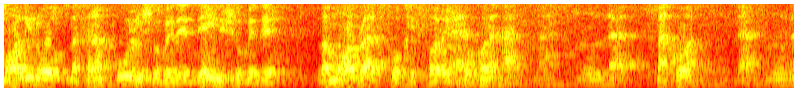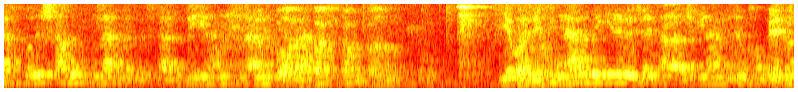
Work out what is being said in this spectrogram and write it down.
مالی رو مثلا پولش رو بده دینش رو بده و مال رو از توقیف خارج بکنه هست. مکو دستمونده خودش همون به فرض بگی همون پونه رو با بگیره. با چیکار می‌کنم یه بار دیگه. پونه رو بگیره به جای تلاش بگی همین نمی‌خوام بدون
